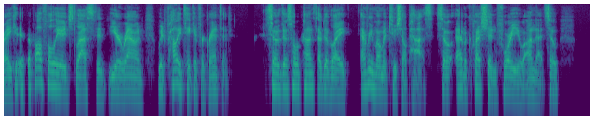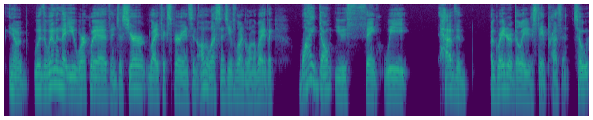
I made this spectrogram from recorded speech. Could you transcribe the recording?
right? If the fall foliage lasted year round, we'd probably take it for granted. So this whole concept of like every moment too shall pass. So I have a question for you on that. So, you know, with the women that you work with and just your life experience and all the lessons you've learned along the way, like why don't you think we have the a greater ability to stay present? So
